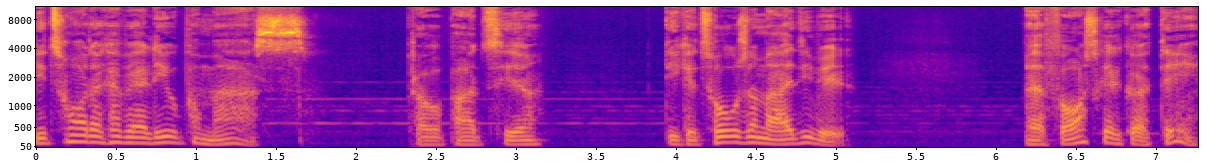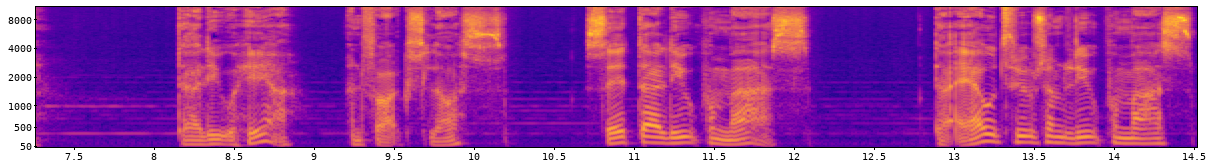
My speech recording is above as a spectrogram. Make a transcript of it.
de tror, der kan være liv på Mars. Prabhupada siger, de kan tro så meget, de vil. Hvad forskel gør det? Der er liv her, men folk slås. Sæt der er liv på Mars. Der er utvivlsomt liv på Mars,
